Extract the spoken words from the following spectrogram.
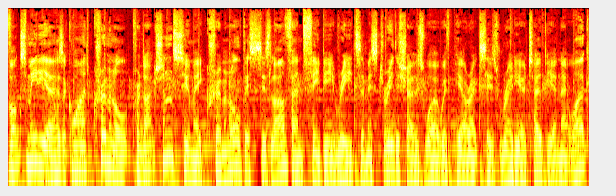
Vox Media has acquired Criminal Productions, who make Criminal, This Is Love, and Phoebe Reads a Mystery. The shows were with PRX's Radiotopia network.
